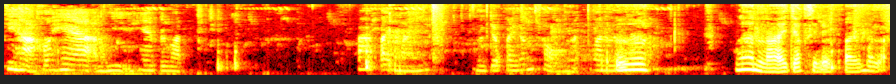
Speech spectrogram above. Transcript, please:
ที่หาเขาแห่อันนี้แห่ไปวัดป้าไปไหมหนูจะไปทั้งสองอะวันเออ งานหลายจักสิได้ไปบ่ละ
